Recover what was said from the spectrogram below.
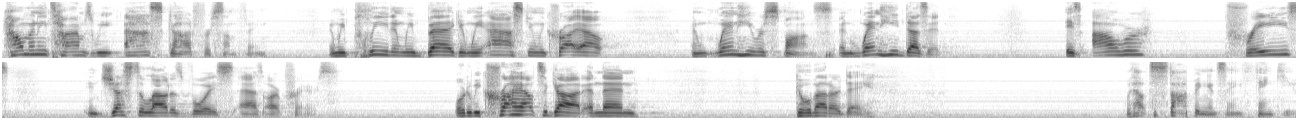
how many times we ask God for something and we plead and we beg and we ask and we cry out. And when He responds and when He does it, is our praise in just as loud as voice as our prayers? Or do we cry out to God and then go about our day without stopping and saying thank you.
